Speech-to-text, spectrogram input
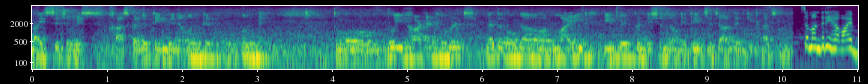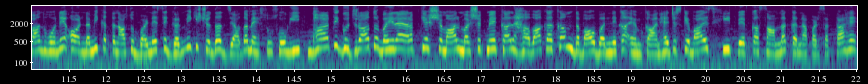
بائیس سے چوبیس خاص کر جو تین دن ہیں ان کے ان میں۔ تو وہی ہارٹ اینڈ ہیومڈ ویدر ہوگا اور مائلڈ ہیٹ ویو کنڈیشنز ہوں گی تین سے چار دن کی کراچی میں۔ سمندری ہوائیں بند ہونے اور نمی کا تناسب بڑھنے سے گرمی کی شدت زیادہ محسوس ہوگی۔ بھارتی گجرات اور بحیرہ عرب کے شمال مشرق میں کل ہوا کا کم دباؤ بننے کا امکان ہے، جس کے باعث ہیٹ ویو کا سامنا کرنا پڑ سکتا ہے۔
